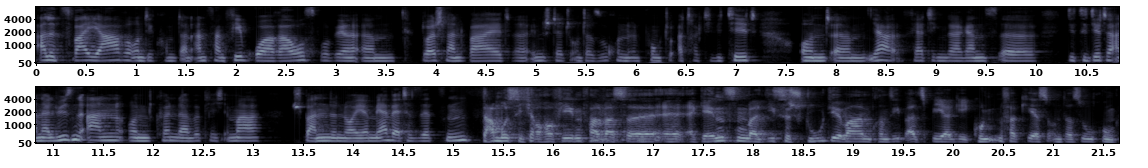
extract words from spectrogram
alle zwei Jahre und die kommt dann Anfang Februar raus, wo wir ähm, deutschlandweit äh, Innenstädte untersuchen in puncto Attraktivität und ähm, ja, fertigen da ganz äh, dezidierte Analysen an und können da wirklich immer spannende neue Mehrwerte setzen. Da muss ich auch auf jeden Fall was äh, äh ergänzen, weil diese Studie war im Prinzip als BAG Kundenverkehrsuntersuchung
